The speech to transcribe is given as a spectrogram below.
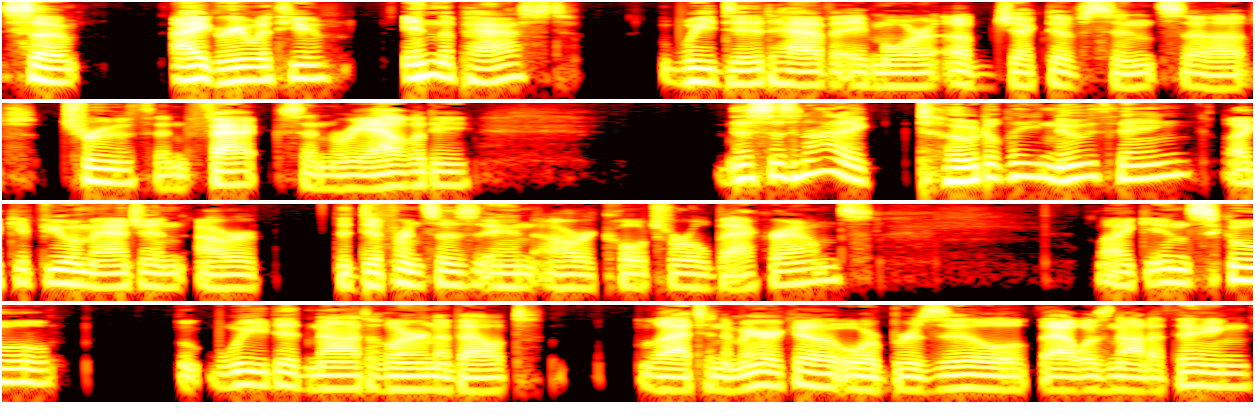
so I agree with you. In the past, we did have a more objective sense of truth and facts and reality. This is not a totally new thing. Like if you imagine our the differences in our cultural backgrounds. Like in school, we did not learn about Latin America or Brazil. That was not a thing.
